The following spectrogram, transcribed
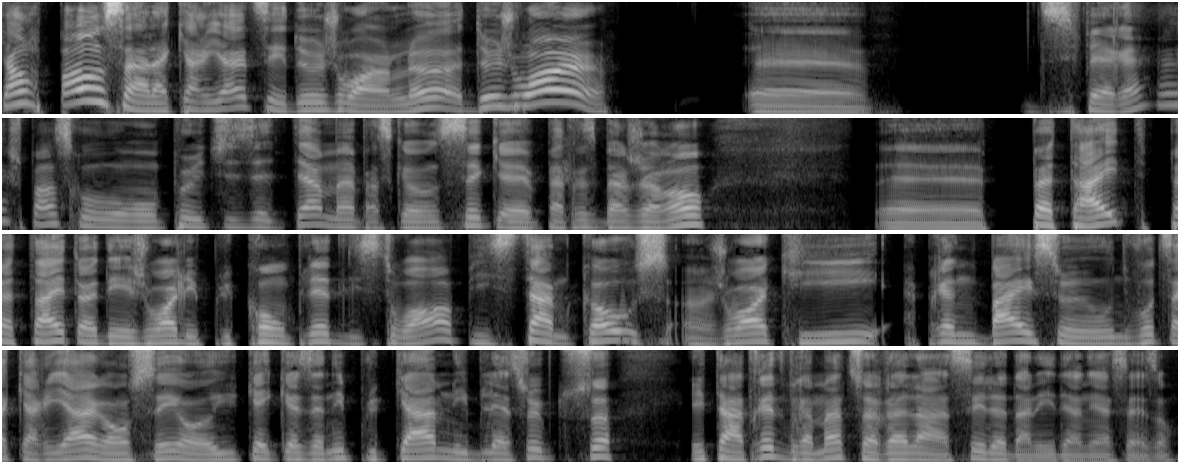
Quand on repense à la carrière de ces deux joueurs-là, deux joueurs euh, différents, hein, je pense qu'on peut utiliser le terme, hein, parce qu'on sait que Patrice Bergeron, euh, peut-être, peut-être un des joueurs les plus complets de l'histoire. Puis Stamkos, un joueur qui, après une baisse au niveau de sa carrière, on sait, a eu quelques années plus calmes, les blessures, tout ça, est en train de vraiment de se relancer là, dans les dernières saisons.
